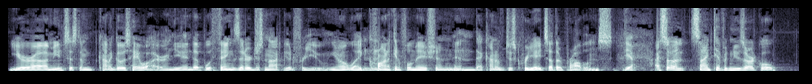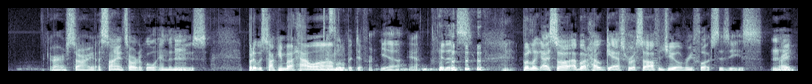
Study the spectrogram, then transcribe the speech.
Your uh, immune system kind of goes haywire, and you end up with things that are just not good for you. You know, like Mm-hmm. chronic inflammation, and that kind of just creates other problems. Yeah. I saw a scientific news article, or sorry, a science article in the news, but it was talking about how um, Mm. that's a little bit different. yeah, Yeah. it is. but like I saw about how gastroesophageal reflux disease, Mm-hmm. right?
